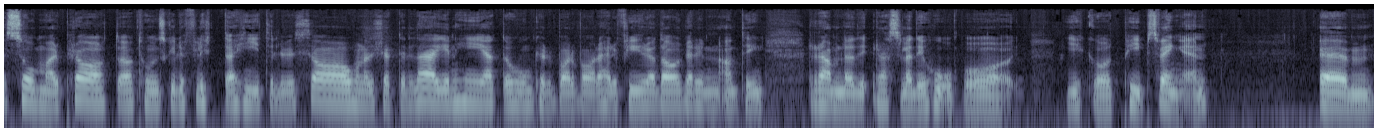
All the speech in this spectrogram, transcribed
sommarprat och att hon skulle flytta hit till USA och hon hade köpt en lägenhet och hon kunde bara vara här i fyra dagar innan allting ramlade, rasslade ihop och gick åt pipsvängen. Ehm,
